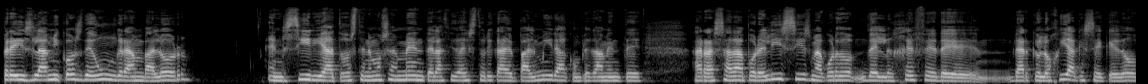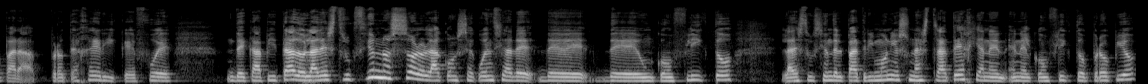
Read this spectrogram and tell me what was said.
preislámicos de un gran valor en Siria. Todos tenemos en mente la ciudad histórica de Palmira, completamente arrasada por el ISIS. Me acuerdo del jefe de, arqueología que se quedó para proteger y que fue decapitado. La destrucción no es solo la consecuencia de, un conflicto, la destrucción del patrimonio es una estrategia en el conflicto propio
